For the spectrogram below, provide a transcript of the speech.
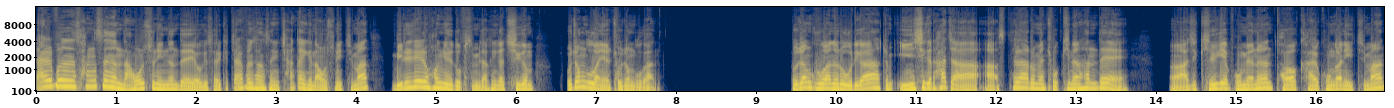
짧은 상승은 나올 수는 있는데, 여기서 이렇게 짧은 상승이 잠깐 이렇게 나올 수는 있지만, 밀릴 확률이 높습니다. 그러니까 지금 조정 구간이에요, 조정 구간. 도전 구간으로 우리가 좀 인식을 하자. 아, 스텔라로면 좋기는 한데, 어, 아직 길게 보면은 더 갈 공간이 있지만,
